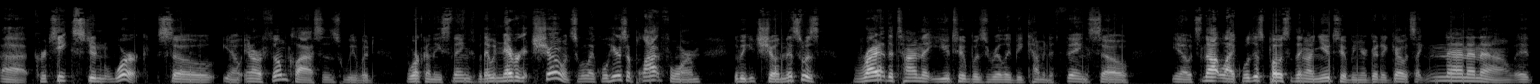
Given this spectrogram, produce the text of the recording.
uh, critique student work. So, you know, in our film classes, we would work on these things, but they would never get shown. So we're like, well, here's a platform that we could show. And this was right at the time that YouTube was really becoming a thing. So, you know, it's not like we'll just post a thing on YouTube and you're good to go. It's like, no, no, no. It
